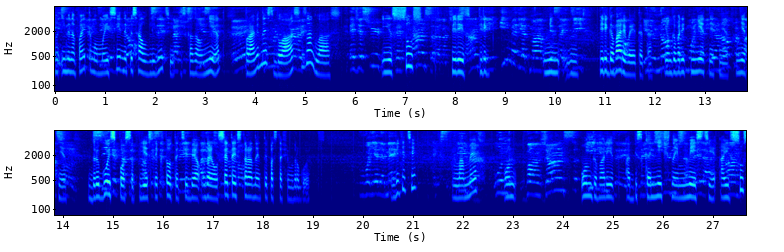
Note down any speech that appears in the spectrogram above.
Но именно поэтому Моисей написал в Левите и сказал, нет, праведность глаз за глаз. Иисус пере, пере, переговаривает это. И он говорит, нет, нет, нет, нет, нет. Другой способ. Если кто-то тебя ударил с этой стороны, ты подставь ему другую. Видите? Ламех, он, он говорит о бесконечной мести, а Иисус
